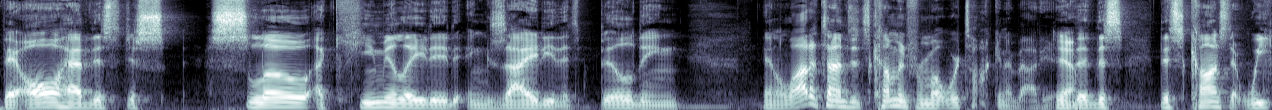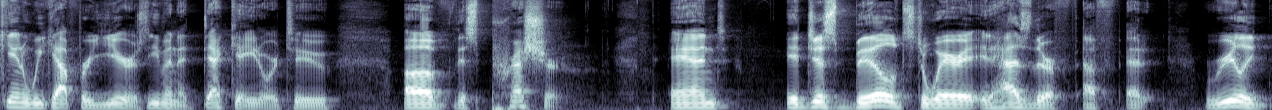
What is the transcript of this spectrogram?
they all have this just slow accumulated anxiety that's building. And a lot of times it's coming from what we're talking about here. Yeah. The- This this constant week in, week out for years, even a decade or two of this pressure. And it just builds to where it has their a, a really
